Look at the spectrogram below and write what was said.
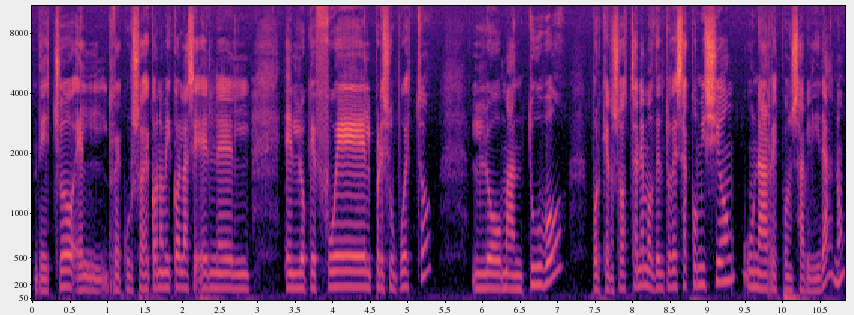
De hecho, el recursos económicos en, el, en lo que fue el presupuesto lo mantuvo porque nosotros tenemos dentro de esa comisión una responsabilidad, ¿no?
